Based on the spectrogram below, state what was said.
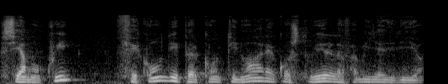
Siamo qui fecondi per continuare a costruire la famiglia di Dio,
